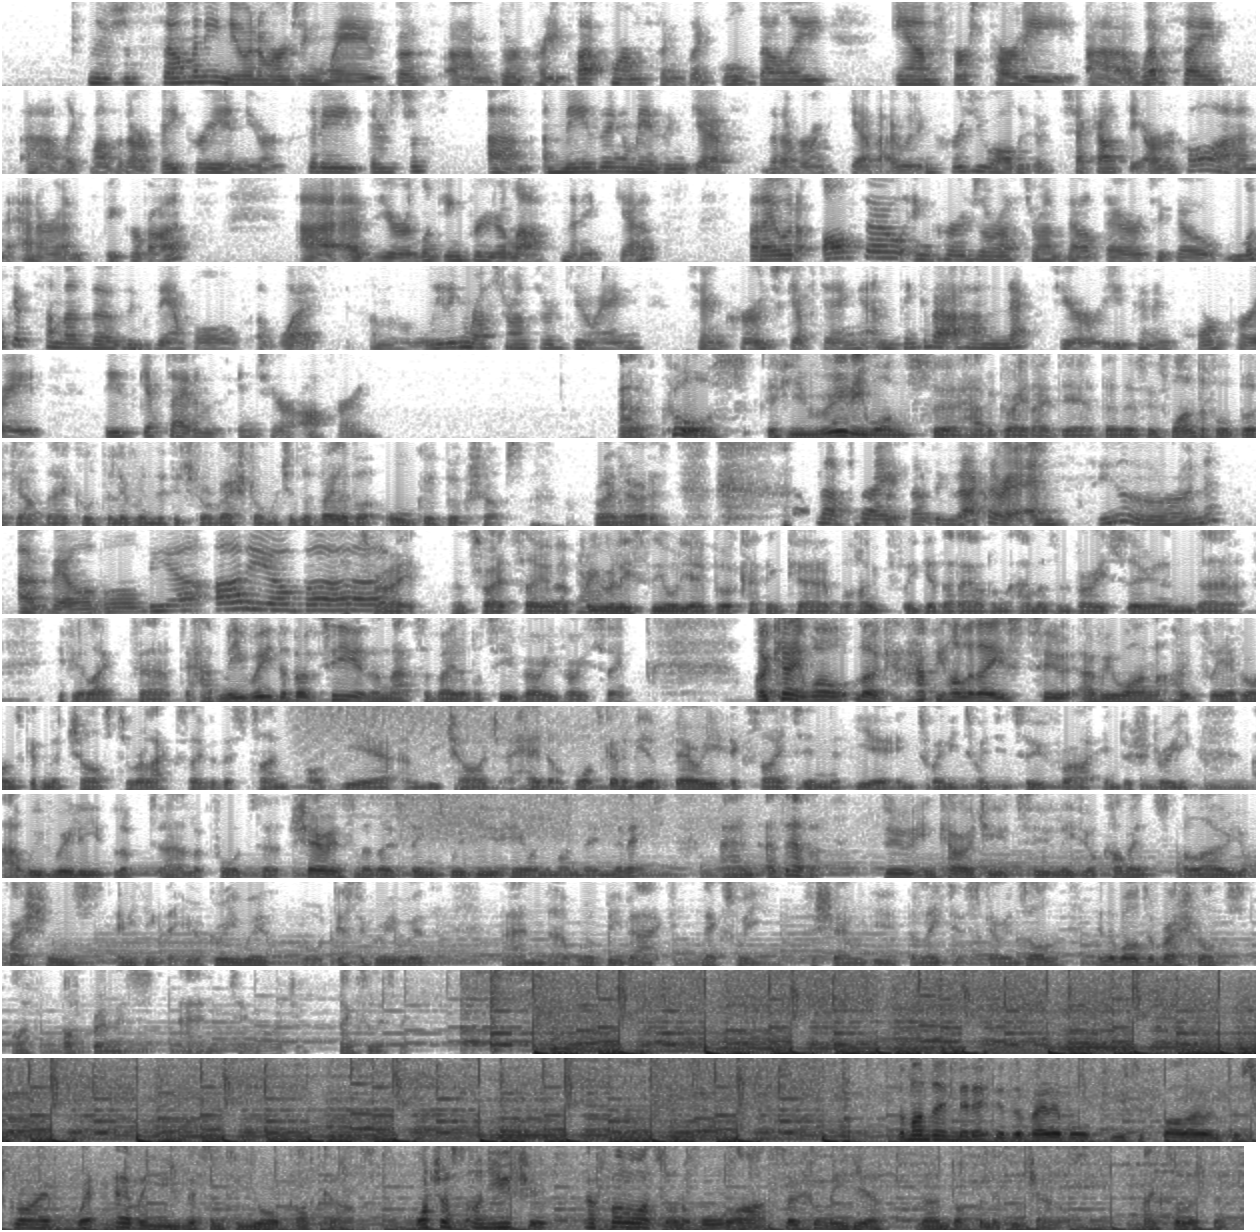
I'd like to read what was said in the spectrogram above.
There's just so many new and emerging ways, both um, third party platforms, things like Goldbelly, and first party uh, websites uh, like Mah-Ze-Dahr Bakery in New York City. There's just um, amazing, amazing gifts that everyone can give. I would encourage you all to go check out the article on NRN SpeakerBox uh, as you're looking for your last minute gifts. But I would also encourage the restaurants out there to go look at some of those examples of what some of the leading restaurants are doing to encourage gifting and think about how next year you can incorporate these gift items into your offering. And of course, if you really want to have a great idea, then there's this wonderful book out there called Delivering the Digital Restaurant, which is available at all good bookshops. Right, Meredith? That's right. That's exactly right. And soon available via audiobook. That's right. That's right. So uh, pre-release of the audiobook. I think uh, we'll hopefully get that out on Amazon very soon. And uh, if you'd like to, to have me read the book to you, then that's available to you very, very soon. Okay, well, look, happy holidays to everyone. Hopefully, everyone's getting a chance to relax over this time of year and recharge ahead of what's going to be a very exciting year in 2022 for our industry. Uh, we've really looked uh, look forward to sharing some of those things with you here on the Monday Minute. And as ever, do encourage you to leave your comments below, your questions, anything that you agree with or disagree with. And uh, we'll be back next week to share with you the latest goings on in the world of restaurants, off, premise, and technology. Thanks for listening. The Monday Minute is available for you to follow and subscribe wherever you listen to your podcast. Watch us on YouTube and follow us on all our social media Learn Delivery channels. Thanks for listening.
